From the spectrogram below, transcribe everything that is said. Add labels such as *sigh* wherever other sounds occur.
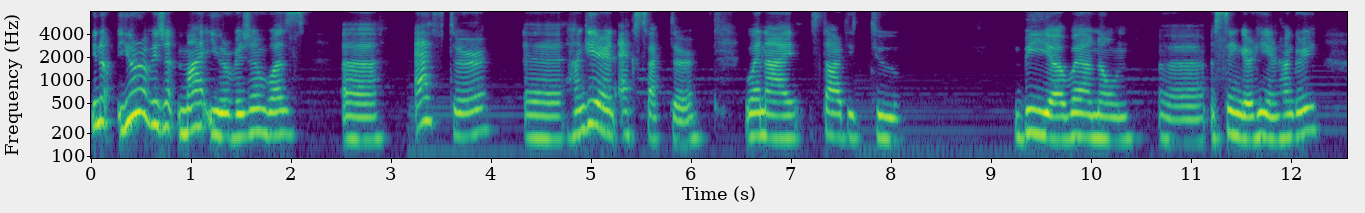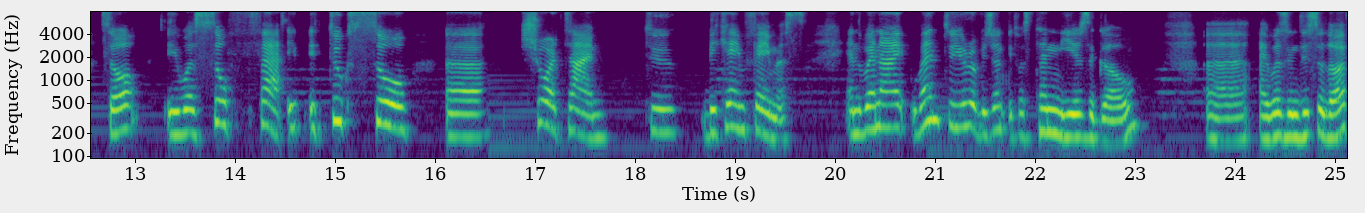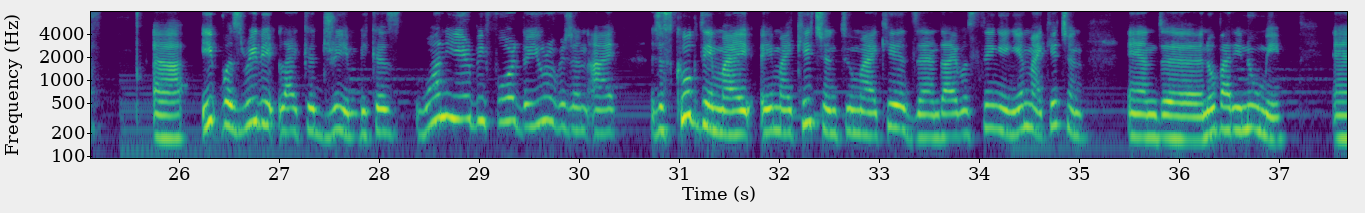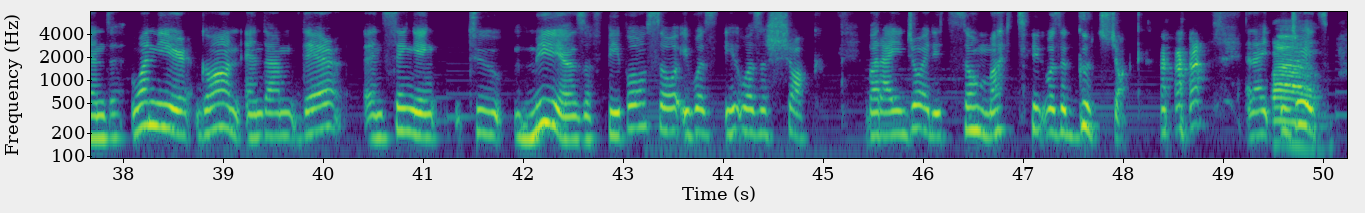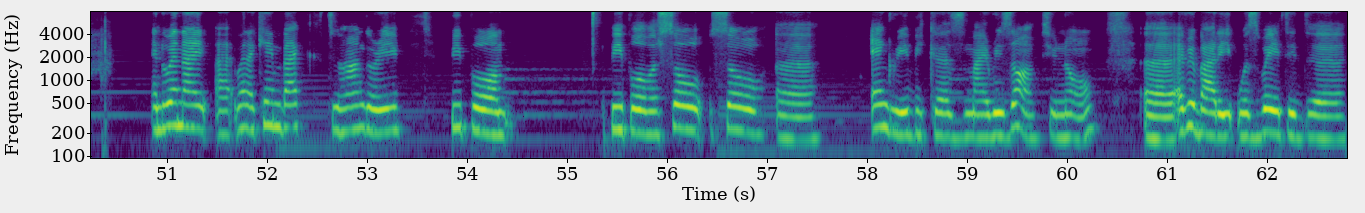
you know, Eurovision, my Eurovision was uh, after uh, Hungarian X Factor when I started to be a well known uh, singer here in Hungary. So it was so fast, it, it took so uh, short time to became famous. And when I went to Eurovision, it was 10 years ago. Uh, I was in Düsseldorf uh, it was really like a dream because one year before the Eurovision, I just cooked in my in my kitchen to my kids, and I was singing in my kitchen, and uh, nobody knew me. And one year gone, and I'm there and singing to millions of people. So it was it was a shock, but I enjoyed it so *laughs* much. It was a good shock, *laughs* and I wow. enjoyed it. And when I uh, when I came back to Hungary, people people were so so uh, angry because my result you know uh, everybody was waited uh,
